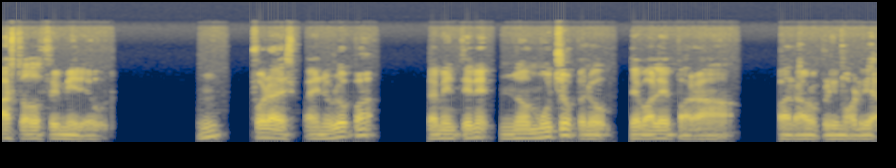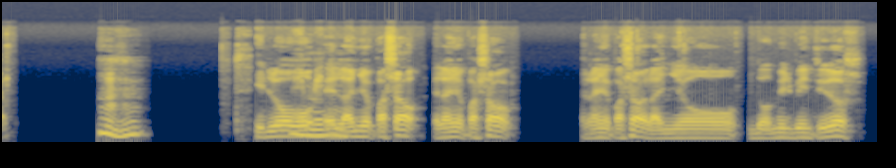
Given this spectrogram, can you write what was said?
hasta 12.000 euros. Fuera de España, en Europa, también tiene, no mucho, pero te vale para, para lo primordial. Y luego el año pasado, el año pasado, el año pasado, el año 2022, mm,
